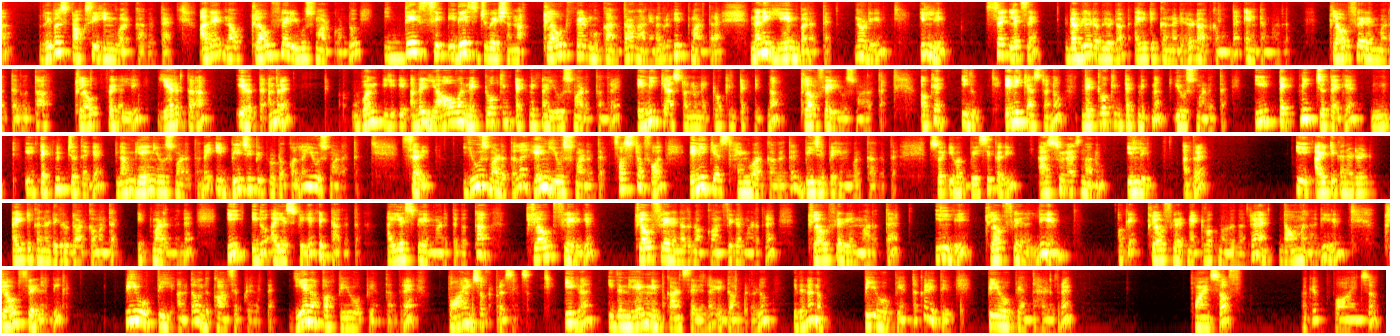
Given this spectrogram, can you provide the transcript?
ರಿವರ್ಸ್ ಪ್ರಾಕ್ಸಿ ಹಿಂಗ್ ವರ್ಕ್ ಆಗುತ್ತೆ? ಅದೇ ನಾವು ಕ್ಲೌಡ್ ಫ್ಲೇರ್ ಯೂಸ್ ಮಾಡಿಕೊಂಡು ಇದೇ ಇದೇ ಸಿಚುವೇಶನ್ನ ಕ್ಲೌಡ್ ಫ್ಲೇರ್ ಮುಖಾಂತರ ನಾನೇನಾದ್ರೂ ಹಿಟ್ ಮಾಡ್ತಾರೆ. ನನಗೆ ಏನ್ ಬರುತ್ತೆ? ನೋಡಿ, ಇಲ್ಲಿ let's say W W dot I T Kannadigaru dot com ಅಂತ ಎಂಟರ್ ಮಾಡಿದೆ. ಕ್ಲೌಡ್ ಫ್ಲೇರ್ ಏನ್ ಮಾಡುತ್ತೆ ಗೊತ್ತಾ? ಕ್ಲೌಡ್ ಫ್ಲೇರ್ ಅಲ್ಲಿ ಎರಡು ತರ ಇರುತ್ತೆ. ಅಂದ್ರೆ ಈ- ಅಂದ್ರೆ ಯಾವ ನೆಟ್ವರ್ಕಿಂಗ್ ಟೆಕ್ನಿಕ್ನ ಯೂಸ್ ಮಾಡುತ್ತಂದ್ರೆ ಎನಿ ಕ್ಯಾಸ್ಟ್ ಅನ್ನೋ ನೆಟ್ವರ್ಕಿಂಗ್ ಟೆಕ್ನಿಕ್ನ ಕ್ಲೌಡ್ ಫ್ಲೇರ್ ಯೂಸ್ ಮಾಡುತ್ತೆ. ಓಕೆ ಇದು ಎನಿ ಕ್ಯಾಸ್ಟ್ ಅನ್ನೋ ನೆಟ್ವರ್ಕಿಂಗ್ ಟೆಕ್ನಿಕ್ನ ಯೂಸ್ ಮಾಡುತ್ತೆ. ಈ ಟೆಕ್ನಿಕ್ ಜೊತೆಗೆ, ಈ ಟೆಕ್ನಿಕ್ ಜೊತೆಗೆ ನಮ್ಗೆ ಏನು ಯೂಸ್ ಮಾಡುತ್ತೆ ಅಂದ್ರೆ ಈ ಬಿ ಜಿ ಪಿ ಪ್ರೋಟೋಕಾಲ್ನ ಯೂಸ್ ಮಾಡುತ್ತೆ. ಸರಿ ಯೂಸ್ ಮಾಡುತ್ತಲ್ಲ, ಹೆಂಗ್ ಯೂಸ್ ಮಾಡುತ್ತೆ? First of all anycast ಹೆಂಗ್ ವರ್ಕ್ ಆಗುತ್ತೆ? ಬಿ ಜೆ ಪಿ ಹೆಂಗ್ ವರ್ಕ್ ಆಗುತ್ತೆ? ಸೊ ಇವಾಗ ಬೇಸಿಕಲಿ ಆಸ್ ಸೂನ್ ಆಸ್ ನಾನು ಇಲ್ಲಿ, ಅಂದ್ರೆ ಈ I T Kannada I T Kannadigaru dot com ಅಂತ ಹಿಟ್ ಮಾಡಿದ್ಮೇಲೆ, ಈ, ಇದು ಐ ಎಸ್ ಪಿಗೆ ಹಿಟ್ ಆಗುತ್ತೆ. ಐ ಎಸ್ ಪಿ ಏನ್ ಮಾಡುತ್ತೆ ಗೊತ್ತಾ? ಕ್ಲೌಡ್ ಫ್ಲೇರ್ಗೆ ಕ್ಲೌಡ್ ಫ್ಲೇರ್ ಏನಾದ್ರು ನಾವು ಕಾನ್ಫಿಗರ್ ಮಾಡಿದ್ರೆ ಕ್ಲೌಡ್ ಫ್ಲೇರ್ ಏನ್ ಮಾಡುತ್ತೆ? ಇಲ್ಲಿ ಕ್ಲೌಡ್ ಫ್ಲೇರ್ ಅಲ್ಲಿ ಓಕೆ ಕ್ಲೌಡ್ ಫ್ಲೇರ್ ನೆಟ್ವರ್ಕ್ ನೋಡೋದಾದ್ರೆ ನಾರ್ಮಲ್ ಆಗಿ ಕ್ಲೌಡ್ ಫ್ಲೇರ್ ಅಲ್ಲಿ ಪಿ ಒ ಪಿ ಅಂತ ಒಂದು ಕಾನ್ಸೆಪ್ಟ್ ಇರುತ್ತೆ. ಏನಪ್ಪ ಪಿ ಒ ಪಿ ಅಂತಂದ್ರೆ ಪಾಯಿಂಟ್ಸ್ ಆಫ್ ಪ್ರೆಸೆನ್ಸ್ ಈಗ ಇದನ್ನ ಏನ್ ನಿಮ್ಗೆ ಕಾಣಿಸ್ತಾ ಇದೆಯಲ್ಲ, ಈ ಡಾಟ್ಗಳು ಇದನ್ನ ನಾವು ಪಿ ಒ ಪಿ ಅಂತ ಕರಿತೀವಿ. ಪಿ ಒ ಪಿ ಅಂತ ಹೇಳಿದ್ರೆ points of okay points of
